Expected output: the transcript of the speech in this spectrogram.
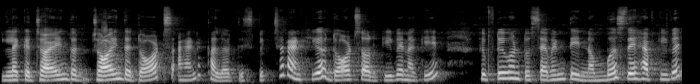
like a join the join the dots and color this picture. And here dots are given again. 51 to 70 numbers they have given.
